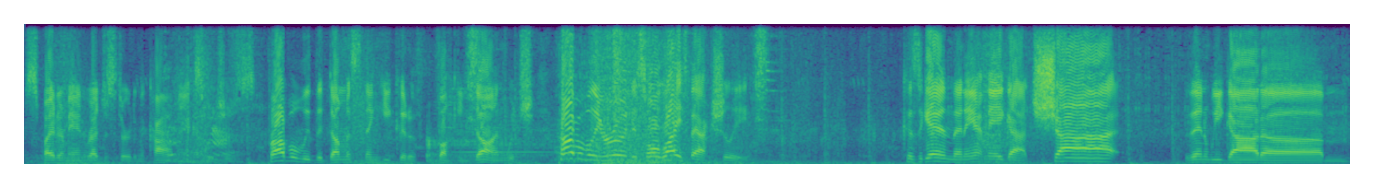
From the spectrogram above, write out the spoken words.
Spider-Man registered in the comics, which is probably the dumbest thing he could have fucking done, which probably ruined his whole life, actually. Because again, then Aunt May got shot, then we got, um,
